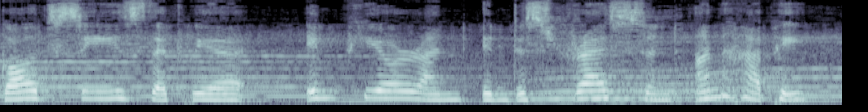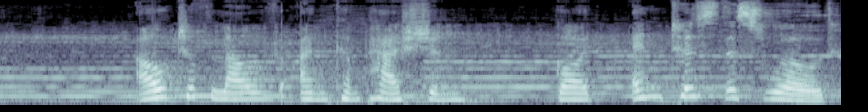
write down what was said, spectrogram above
God sees that we are impure and in distress and unhappy, out of love and compassion, God enters this world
